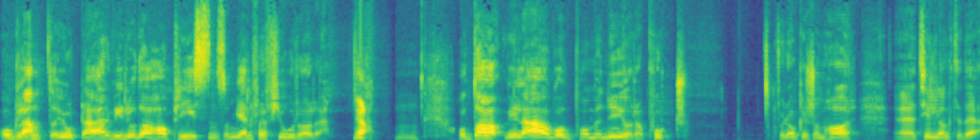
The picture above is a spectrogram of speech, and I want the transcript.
og glemt å gjort det her, vil jo da ha prisen som gjelder fra fjoråret. Ja. Og da ville jeg ha gått på meny og rapport, for dere som har eh, tilgang til det.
